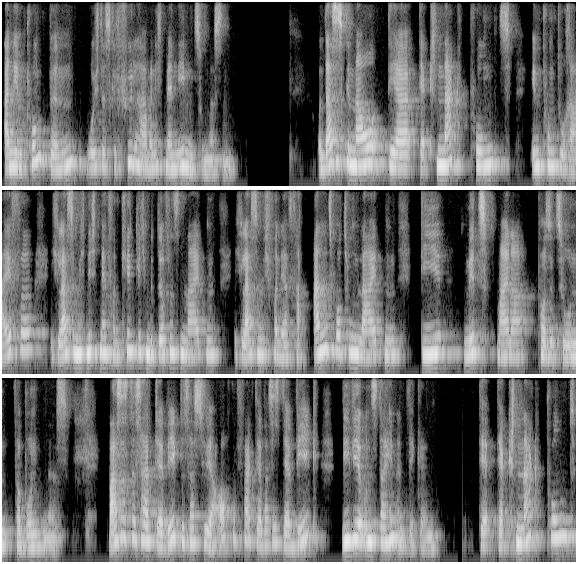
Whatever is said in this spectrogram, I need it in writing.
an dem Punkt bin, wo ich das Gefühl habe, nicht mehr nehmen zu müssen. Und das ist genau der, der Knackpunkt in puncto Reife. Ich lasse mich nicht mehr von kindlichen Bedürfnissen leiten. Ich lasse mich von der Verantwortung leiten, die mit meiner Position verbunden ist. Was ist deshalb der Weg? Das hast du ja auch gefragt. Ja, was ist der Weg, wie wir uns dahin entwickeln? Der, der Knackpunkt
